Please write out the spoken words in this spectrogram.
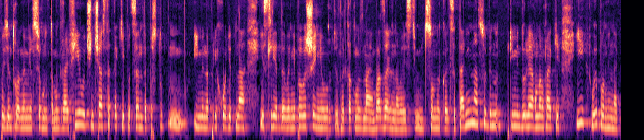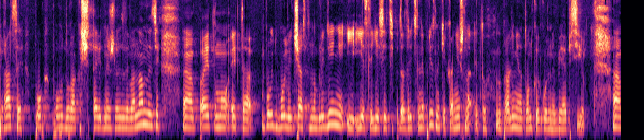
позитронной иммерсионной томографии. Очень часто такие пациенты поступ... именно приходят на исследование повышения уровня как мы знаем, базального и стимуляционного кальцитонина, особенно при медулярном раке, и выполнены операции по поводу рака щитовидной железы в анамнезе. Э, поэтому это будет более часто наблюдение, и если есть эти подозрительные признаки, конечно, это направление на тонкоигольную биопсию. Э,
